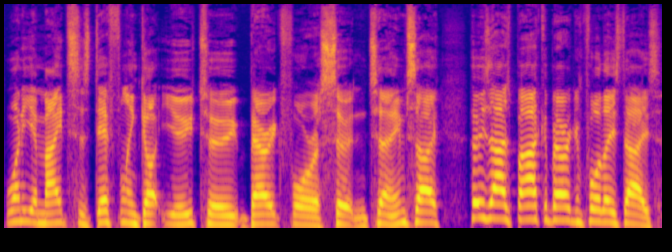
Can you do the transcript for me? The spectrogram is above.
one of your mates has definitely got you to barrack for a certain team. So, who's Arj Barker barracking for these days?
